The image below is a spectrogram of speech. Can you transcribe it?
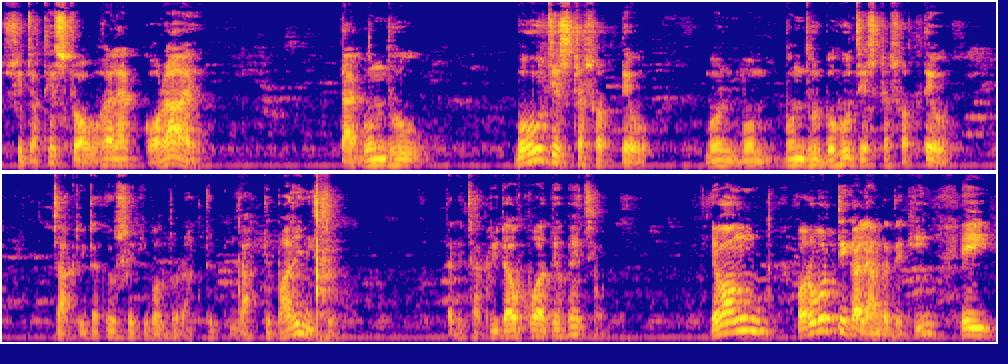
সে যথেষ্ট অবহেলা করায়। তার বন্ধু বহু চেষ্টা সত্ত্বেও, বন- বন- বন্ধুর বহু চেষ্টা সত্ত্বেও চাকরিটাকেও সে কি বলতো রাখতে রাখতে পারেনি সে। তাকে চাকরিটাও খোয়াতে হয়েছে। এবং পরবর্তীকালে আমরা দেখি, এই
